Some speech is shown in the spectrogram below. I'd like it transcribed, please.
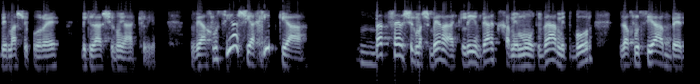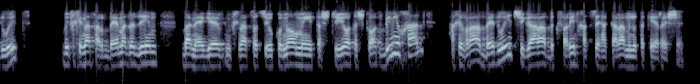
במה שקורה בגלל שינוי האקלים. והאוכלוסייה שהיא הכי פגיעה בצל של משבר האקלים וההתחממות והמדבור זה האוכלוסייה הבדואית, מבחינת הרבה מדדים בנגב, מבחינת סוציו-אקונומי, תשתיות, השקעות, במיוחד החברה הבדואית שגרה בכפרים חצי הכרה מנותקי רשת.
